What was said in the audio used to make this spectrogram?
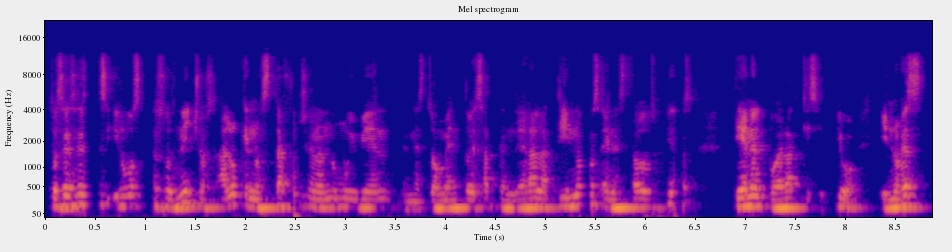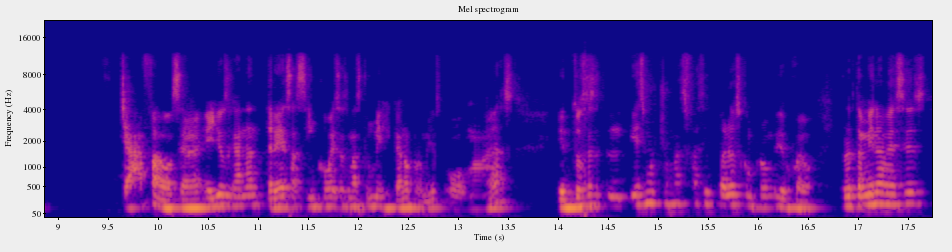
Entonces es ir buscando esos nichos. Algo que nos está funcionando muy bien en este momento es atender a latinos en Estados Unidos. Tiene el poder adquisitivo y no es chafa, o sea, ellos ganan tres a cinco veces más que un mexicano promedio o más. Entonces es mucho más fácil para ellos comprar un videojuego. Pero también a veces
